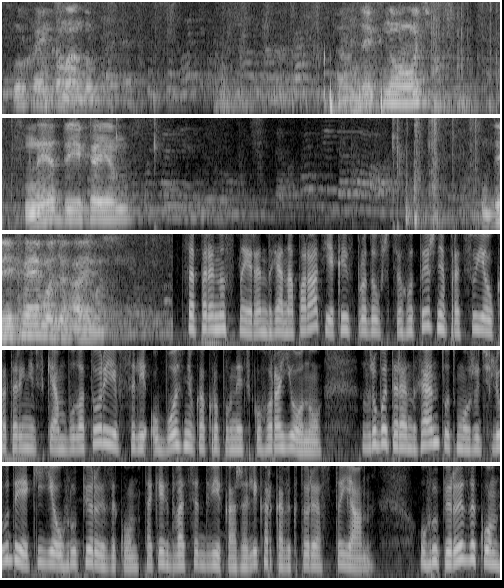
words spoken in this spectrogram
Слухаємо команду. Вдихнуть. Не дихаємо. Дихаємо, одягаємось. Це переносний рентген-апарат, який впродовж цього тижня працює у Катеринівській амбулаторії в селі Обознівка Кропивницького району. Зробити рентген тут можуть люди, які є у групі ризику. Таких 22, каже лікарка Вікторія Стоян. У групі ризику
